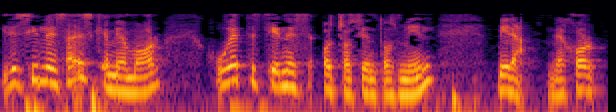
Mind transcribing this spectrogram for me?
y decirle, ¿sabes qué, mi amor? Juguetes tienes 800 mil. Mira, mejor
